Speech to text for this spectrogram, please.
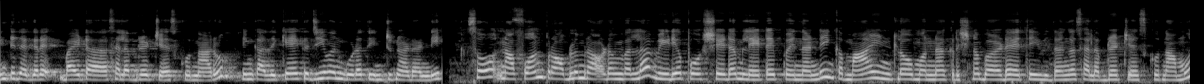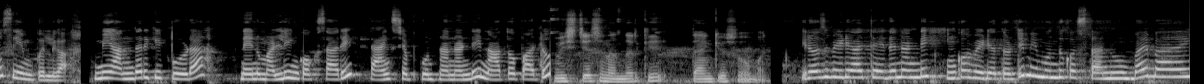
ఇంటి దగ్గరే బయట సెలబ్రేట్ చేసుకున్నారు. ఇంకా అది కేక్ జీవన్ కూడా తింటున్నాడండి. సో నా ఫోన్ ప్రాబ్లం రావడం వల్ల వీడియో పోస్ట్ చేయడం లేట్ అయిపోయిందండి. ఇంకా మా ఇంట్లో మొన్న కృష్ణ బర్త్డే అయితే ఈ విధంగా సెలబ్రేట్ చేసుకున్నాము సింపుల్గా మీ అందరికీ కూడా నేను మళ్ళీ ఇంకొకసారి థ్యాంక్స్ చెప్పుకుంటున్నానండి. నాతో పాటు విష్ చేసిన అందరికీ థ్యాంక్ యూ సో మచ్ ఈరోజు వీడియో అయితే ఇదేనండి. ఇంకో వీడియోతోటి మీ ముందుకు వస్తాను బాయ్ బాయ్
